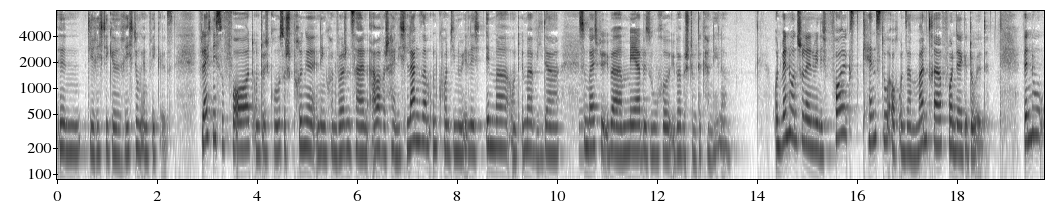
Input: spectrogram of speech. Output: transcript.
in die richtige Richtung entwickelst. Vielleicht nicht sofort und durch große Sprünge in den Conversion-Zahlen, aber wahrscheinlich langsam und kontinuierlich immer und immer wieder. Zum Beispiel über mehr Besuche, über bestimmte Kanäle. Und wenn du uns schon ein wenig folgst, kennst du auch unser Mantra von der Geduld. Wenn du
